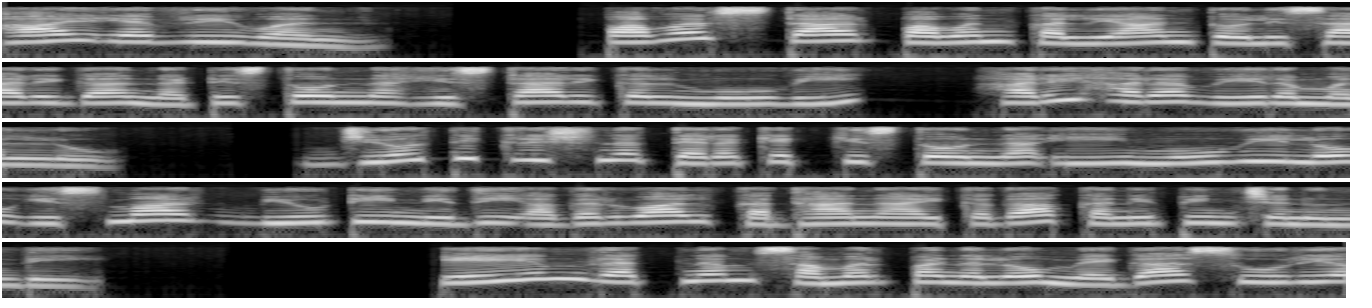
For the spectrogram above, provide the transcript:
Hi everyone power star Pawan Kalyan తొలిసారిగా నటిస్తోన్న హిస్టారికల్ మూవీ హరిహర వీరమల్లు. జ్యోతికృష్ణ తెరకెక్కిస్తోన్న ఈ మూవీలో ఇస్మార్ట్ బ్యూటీ నిధి అగర్వాల్ కథానాయికగా కనిపించనుంది. ఏఎం రత్నం సమర్పణలో మెగా సూర్య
